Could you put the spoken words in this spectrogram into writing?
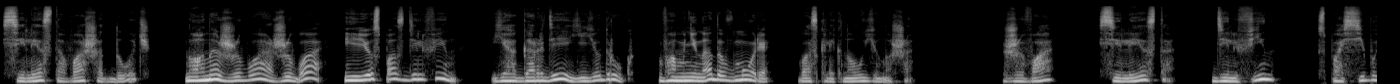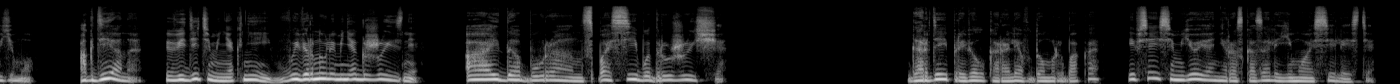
Селеста ваша дочь? Но она жива, жива, и ее спас дельфин. Я Гордей, ее друг. Вам не надо в море, воскликнул юноша. Жива? Селеста? Дельфин? Спасибо ему. А где она? Ведите меня к ней, вы вернули меня к жизни. Ай да, Буран, спасибо, дружище. Гордей привел короля в дом рыбака, и всей семьей они рассказали ему о Селесте.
